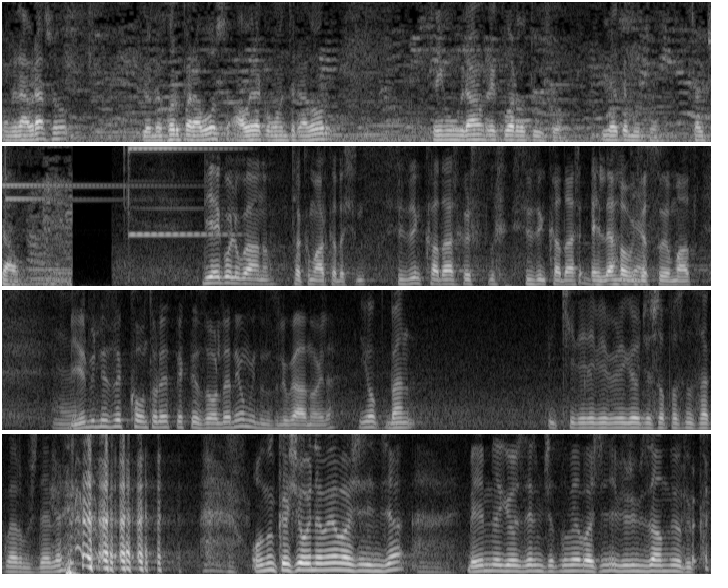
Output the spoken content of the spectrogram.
un gran abrazo, lo mejor para vos, ahora como entrenador. Tengo un gran recuerdo tuyo. Cuídate mucho. Chau, chau. Diego Lugano takım arkadaşınız. Sizin kadar hırslı, sizin kadar ele avuca sığmaz. Evet. Birbirinizi kontrol etmekte zorlanıyor muydunuz Lugano'yla? Yok ben iki deli birbirini görünce sopasını saklarmış derler. Onun kaşı oynamaya başlayınca benim de gözlerim çatılmaya başlayınca birbirimizi anlıyorduk.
